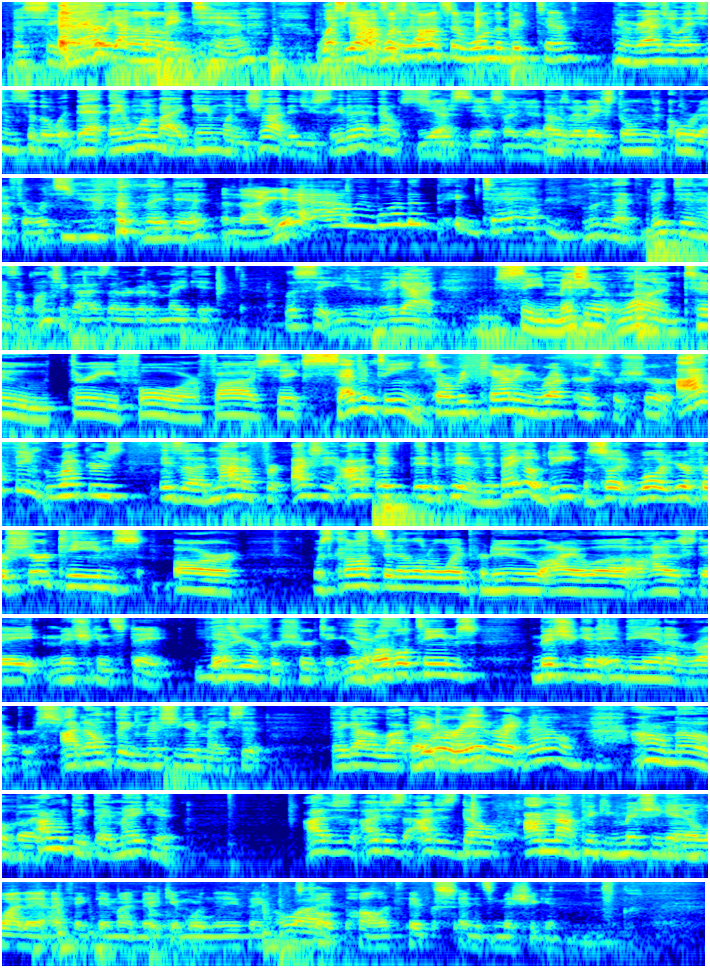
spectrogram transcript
Let's see. Now we got the Um, Big Ten. Yeah, Wisconsin. Wisconsin won the Big Ten. Congratulations to the that they won by a game-winning shot. Did you see that? That was sweet. Yes, yes, I did. And then they stormed the court afterwards. they did. And they're like, yeah, we won the Big Ten. Look at that. The Big Ten has a bunch of guys that are going to make it. Let's see. They got see Michigan one, two, three, four, five, six, seven teams. So are we counting Rutgers for sure? I think Rutgers is a not a for actually. I, if it depends. If they go deep, So, well, your for sure teams are Wisconsin, Illinois, Purdue, Iowa, Ohio State, Michigan State. Those Yes. are your for sure teams. Your Yes. bubble teams, Michigan, Indiana, and Rutgers. I don't think Michigan makes it. They got a lot. They were on. in right now. I don't know. But- I don't think they make it. I just, I just, I just don't. I'm not picking Michigan. You know why they? I think they might make it more than anything. Why? It's called politics, and it's Michigan.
